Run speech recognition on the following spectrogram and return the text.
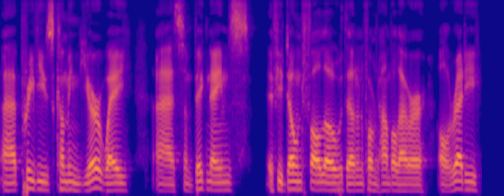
uh, previews coming your way. Uh, some big names. If you don't follow the Uninformed Handball Hour already,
